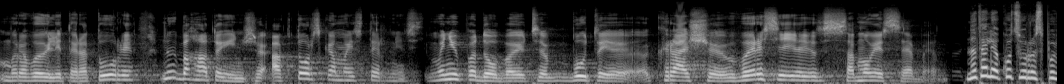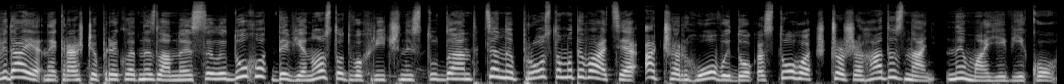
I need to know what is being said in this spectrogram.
мирової літератури, ну і багато інше. Акторська майстерність. Мені подобається бути кращою версією самої себе. Наталя Коцур розповідає, найкращий приклад незламної сили духу 92-річний студент. Це не просто мотивація, а черговий доказ того, що жага до знань не має віку.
